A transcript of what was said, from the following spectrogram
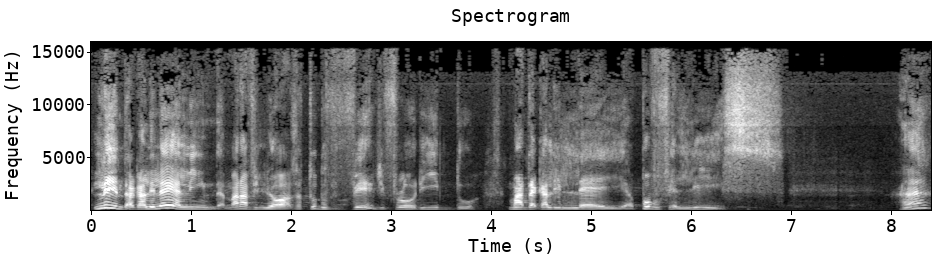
Linda, a Galileia é linda, maravilhosa, tudo verde, florido, Mar da Galileia, povo feliz. Hã?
